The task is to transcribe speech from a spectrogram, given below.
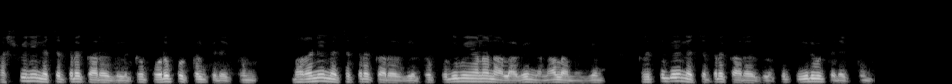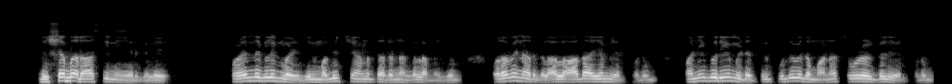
அஸ்வினி நட்சத்திரக்காரர்களுக்கு பொறுப்புகள் கிடைக்கும். பரணி நட்சத்திரக்காரர்களுக்கு புதுமையான நாளாக இந்த நாள் அமையும். கிருத்திகை நட்சத்திரக்காரர்களுக்கு தீர்வு கிடைக்கும். ரிஷப ராசி நேயர்களே குழந்தைகளின் வழியில் மகிழ்ச்சியான தருணங்கள் அமையும். உறவினர்களால் ஆதாயம் ஏற்படும். பணிபுரியும் இடத்தில் புதுவிதமான சூழல்கள் ஏற்படும்.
